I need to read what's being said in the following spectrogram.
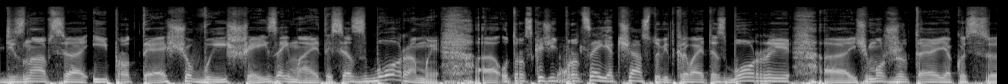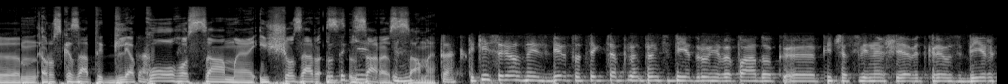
дізнався і про те, що ви ще й займаєтеся зборами. От розкажіть про це, як часто відкриваєте збори, і чи можете якось розказати для Так. кого саме і що зараз Ну, такі- зараз саме? Так, такий серйозний збір, то це, це в принципі є другий випадок під час війни, що я відкрив збір.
